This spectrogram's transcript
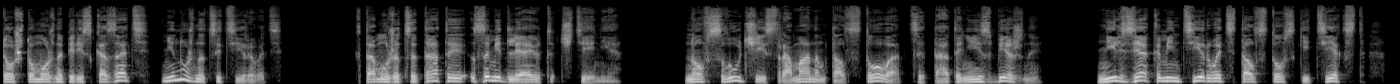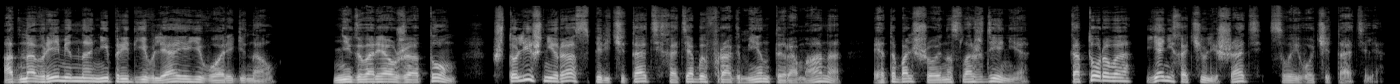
То, что можно пересказать, не нужно цитировать. К тому же цитаты замедляют чтение. Но в случае с романом Толстого цитаты неизбежны. Нельзя комментировать толстовский текст, одновременно не предъявляя его оригинал. Не говоря уже о том, что лишний раз перечитать хотя бы фрагменты романа – это большое наслаждение, которого я не хочу лишать своего читателя.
